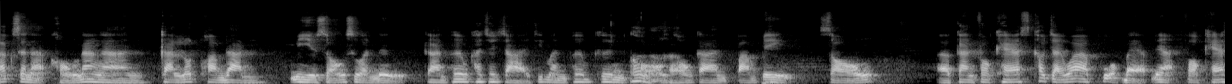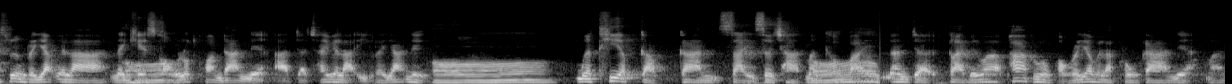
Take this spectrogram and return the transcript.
ลักษณะของหน้างาน การลดความดันมีอยู่สองส่วนหนึ่งการเพิ่มค่าใช้จ่ายที่มันเพิ่มขึ้นอ๋ขอองเหรอครับของการปั๊มปิ้งสองเอ่อการ forecast เข้าใจว่าผู้ออกแบบเนี่ย forecast เรื่องระยะเวลาในเคสของลดความดันเนี่ยอาจจะใช้เวลาอีกระยะหนึ่งอ๋อ เมื่อเทียบกับการใส่เซอร์ชาร์ดมันเข้าไปอ๋อนั่นจะกลายเป็นว่าภาพรวมของระยะเวลาโครงการเนี่ยมัน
